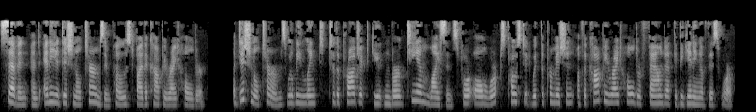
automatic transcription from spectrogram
7 and any additional terms imposed by the copyright holder. Additional terms will be linked to the Project Gutenberg TM license for all works posted with the permission of the copyright holder found at the beginning of this work.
